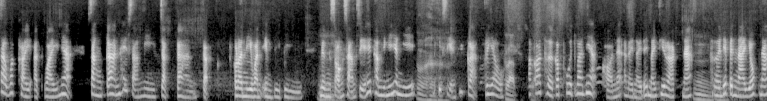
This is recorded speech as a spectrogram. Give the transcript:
ทราบว่าใครอัดไว้เนี่ย สั่งการให้สามีจัดการกับกรณีวัน MDB หนึ่งสองสามสี่ให้ทำอย่างนี้อย่างนี้อืมที่เสียงที่กราดเกรี้ยวครับแล้วก็เธอก็พูดว่าเนี่ยขอแนะอะไรหน่อยได้ไหมที่รักนะมเธอเนี่ยเป็นนายกนะ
